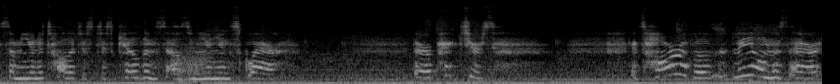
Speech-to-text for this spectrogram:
Some unitologists just killed themselves in Union Square. There are pictures. It's horrible. Leon was there.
